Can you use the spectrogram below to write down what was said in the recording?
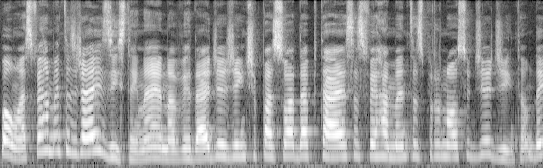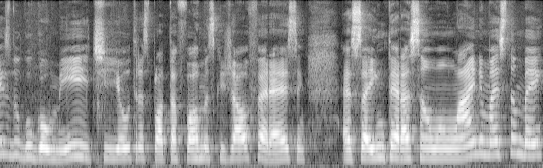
Bom, as ferramentas já existem, né? Na verdade, a gente passou a adaptar essas ferramentas para o nosso dia a dia. Então, desde o Google Meet e outras plataformas que já oferecem essa interação online, mas também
